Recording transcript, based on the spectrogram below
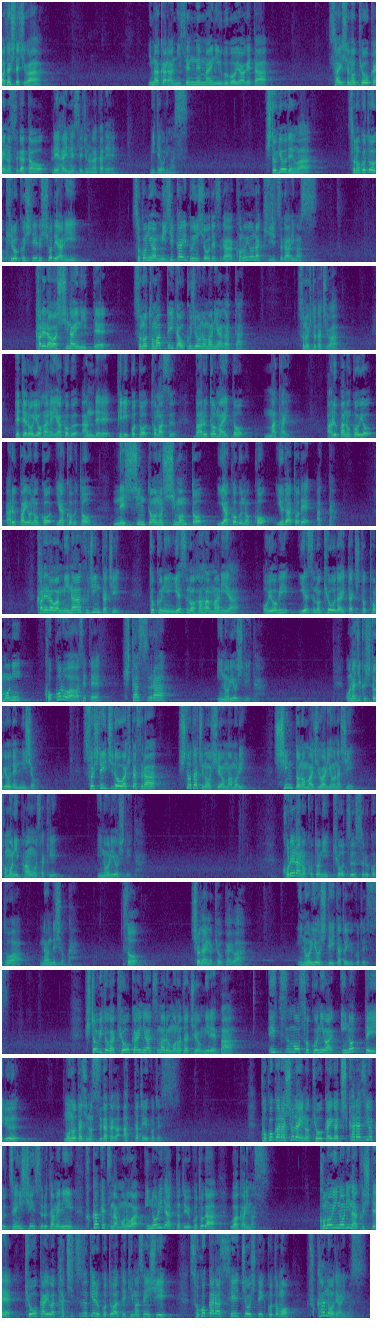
私たちは今から2000年前に産声を上げた最初の教会の姿を礼拝メッセージの中で見ております。使徒行伝はそのことを記録している書でありそこには短い文章ですがこのような記述があります。彼らは市内に行ってその泊まっていた屋上の間に上がった。その人たちはペテロ、ヨハネ、ヤコブ、アンデレ、ピリポとトマス、バルトロマイとマタイ、アルパの子よ、アルパヨの子ヤコブと熱心党のシモンとヤコブの子ユダとであった。彼らは皆婦人たち、特にイエスの母マリア、およびイエスの兄弟たちと共に心を合わせてひたすら祈りをしていた。同じく使徒行伝2章。そして一同はひたすら人たちの教えを守り、信徒の交わりをなし、共にパンを裂き、祈りをしていた。これらのことに共通することは何でしょうか？そう、初代の教会は祈りをしていたということです。人々が教会に集まる者たちを見れば、いつもそこには祈っている者たちの姿があったということです。ここから初代の教会が力強く前進するために不可欠なものは祈りであったということがわかります。この祈りなくして教会は立ち続けることはできませんし、そこから成長していくことも不可能であります。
